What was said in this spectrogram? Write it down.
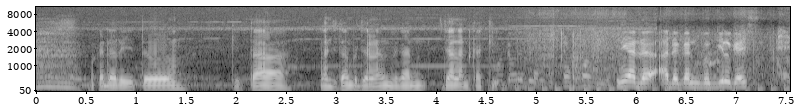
maka dari itu kita lanjutkan perjalanan dengan jalan kaki Ini ada adegan begil, guys.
